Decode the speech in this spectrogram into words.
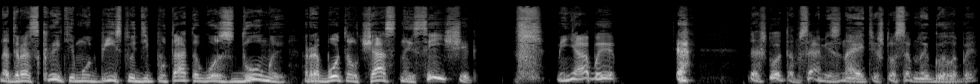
над раскрытием убийства депутата Госдумы работал частный сыщик, меня бы... Да что там, сами знаете, что со мной было бы.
